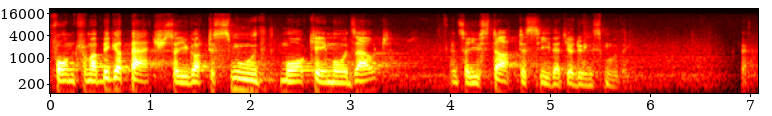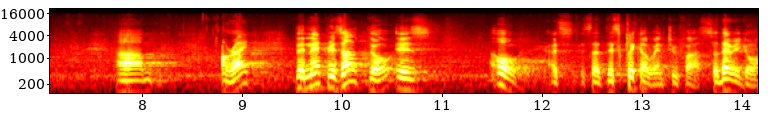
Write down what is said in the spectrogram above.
formed from a bigger patch, so you got to smooth more K modes out, and so you start to see that you're doing smoothing. Okay. Um, all right, the net result though is, oh, it's, it's that this clicker went too fast, so there we go.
